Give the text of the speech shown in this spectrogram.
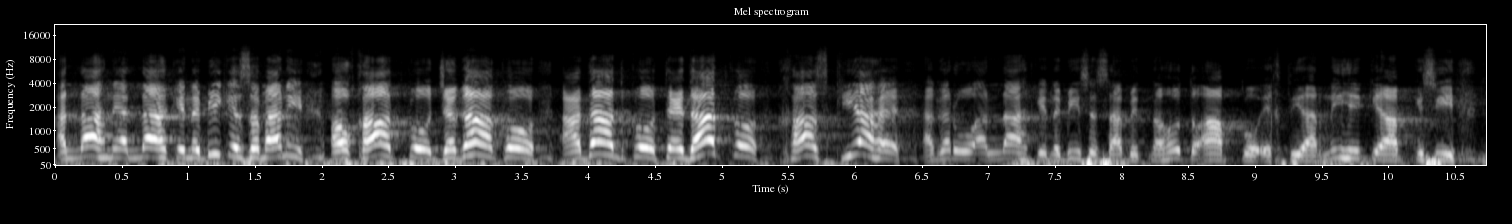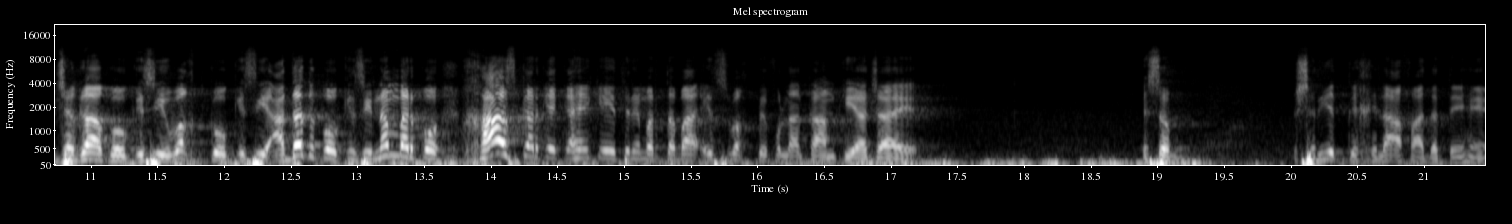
اللہ نے اللہ کے نبی کے زمانی اوقات کو، جگہ کو عدد کو، تعداد کو خاص کیا ہے۔ اگر وہ اللہ کے نبی سے ثابت نہ ہو تو آپ کو اختیار نہیں ہے کہ آپ کسی جگہ کو، کسی وقت کو، کسی عدد کو، کسی نمبر کو خاص کر کے کہیں کہ اتنے مرتبہ اس وقت پہ فلاں کام کیا جائے۔ یہ سب شریعت کے خلاف عادتیں ہیں،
